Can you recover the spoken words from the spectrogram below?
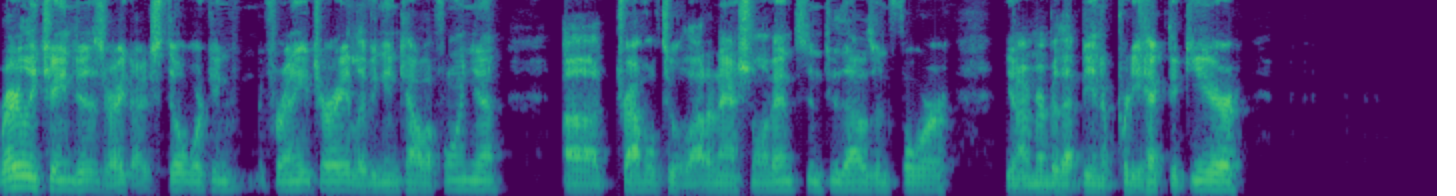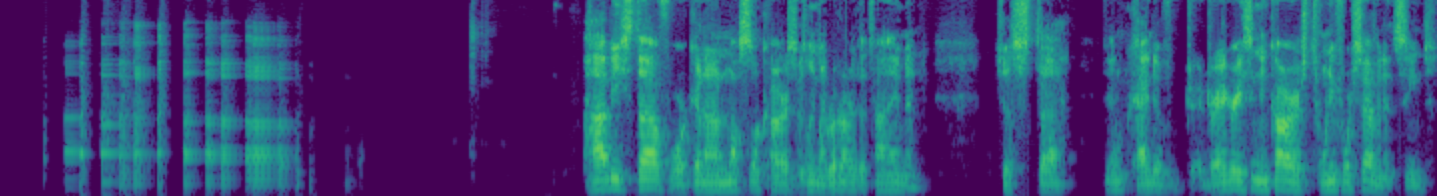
rarely changes, right? I'm still working for NHRA, living in California, uh, traveled to a lot of national events in 2004. You know, I remember that being a pretty hectic year. Uh, hobby stuff, working on muscle cars, was my road at the time, and just, uh, you know, kind of drag racing in cars 24 7, it seems.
